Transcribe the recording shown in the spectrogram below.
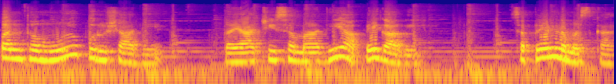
पंथ मूळ पुरुषादी. तयाची समाधी आपे गावी. सप्रेम नमस्कार.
